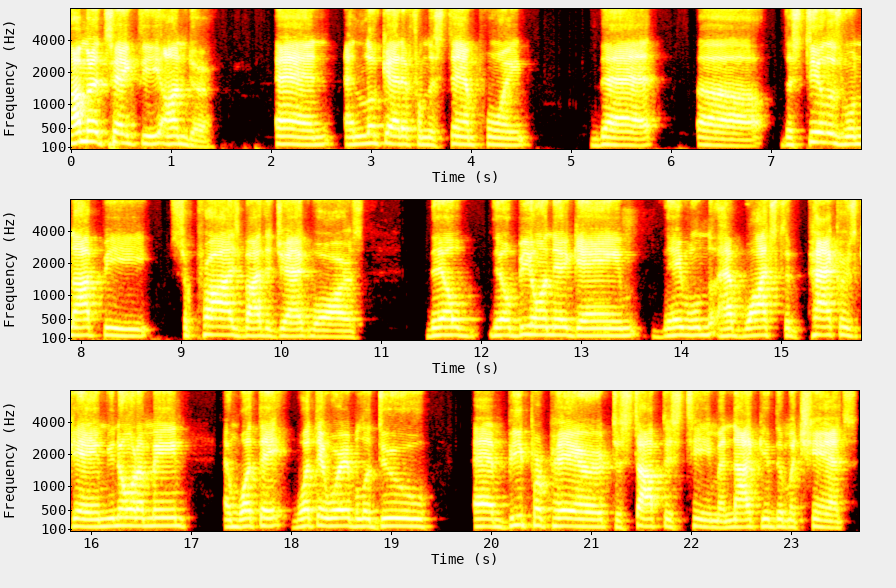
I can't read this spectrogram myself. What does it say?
I'm going to take the under and and look at it from the standpoint that uh, the Steelers will not be surprised by the Jaguars. They'll they'll be on their game. They will have watched the Packers game. You know what I mean? And what they what they were able to do and be prepared to stop this team and not give them a chance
